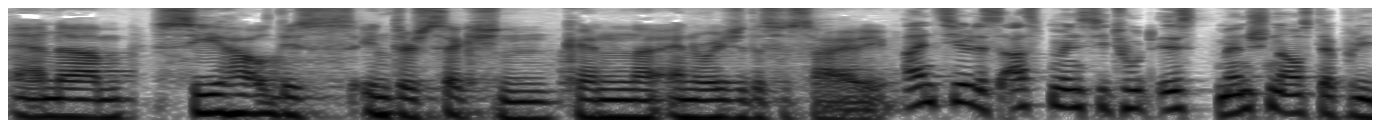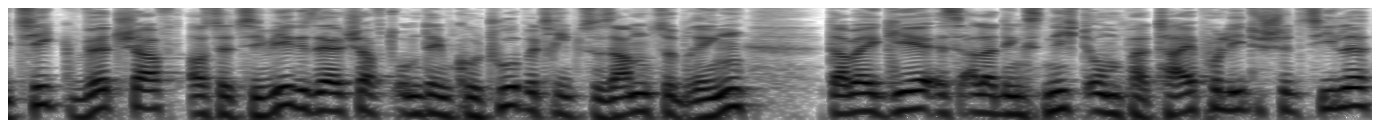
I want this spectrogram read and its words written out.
and um, see how this intersection can uh, enrich the society. Ein Ziel des Aspen-Institut ist, Menschen aus der Politik, Wirtschaft, aus der Zivilgesellschaft und dem Kulturbetrieb zusammenzubringen. Dabei gehe es allerdings nicht um parteipolitische Ziele.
